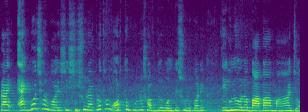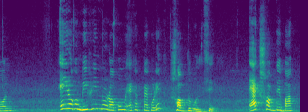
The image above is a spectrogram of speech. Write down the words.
প্রায় এক বছর বয়সী শিশুরা প্রথম অর্থপূর্ণ শব্দ বলতে শুরু করে। এগুলো হলো বাবা, মা, জল এই রকম বিভিন্ন রকম এক একটা করে শব্দ বলছে। এক শব্দে বাক্য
